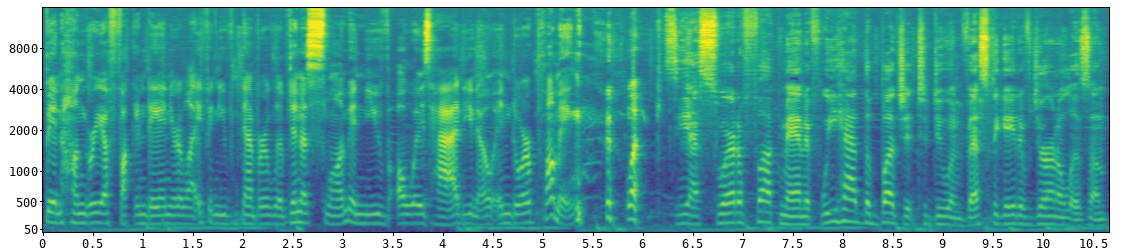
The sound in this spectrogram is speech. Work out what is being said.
been hungry a fucking day in your life and you've never lived in a slum and you've always had, you know, indoor plumbing. like See, I swear to fuck, man, if we had the budget to do investigative journalism,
